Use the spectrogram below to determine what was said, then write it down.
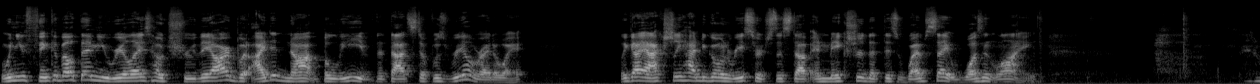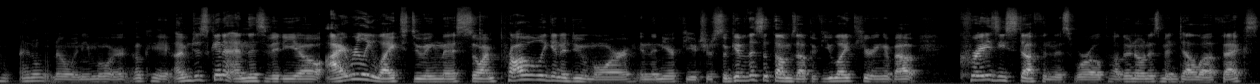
when you think about them, you realize how true they are, but I did not believe that that stuff was real right away. Like I actually had to go and research this stuff and make sure that this website wasn't lying. I don't I don't know anymore. Okay, I'm just going to end this video. I really liked doing this, so I'm probably going to do more in the near future. So give this a thumbs up if you liked hearing about crazy stuff in this world, other known as Mandela effects.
